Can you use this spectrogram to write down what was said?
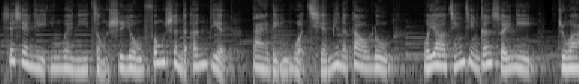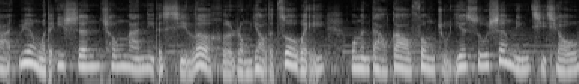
谢谢你，因为你总是用丰盛的恩典带领我前面的道路，我要紧紧跟随你。主啊，愿我的一生充满你的喜乐和荣耀的作为。我们祷告，奉主耶稣圣名祈求。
